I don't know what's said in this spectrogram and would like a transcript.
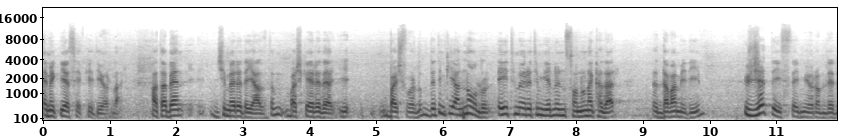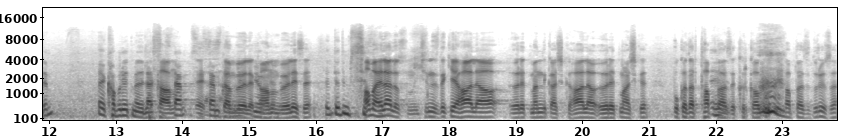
emekliye sevk ediyorlar. Hatta ben CİMER'e de yazdım, başka yere de başvurdum. Dedim ki ya ne olur eğitim öğretim yılının sonuna kadar e, devam edeyim. Ücret de istemiyorum dedim. E, kabul etmediler. Kanun, sistem, evet, sistem, sistem kabul böyle, kanun dedi. böyleyse. E, Dedim siz Ama helal olsun. İçinizdeki hala öğretmenlik aşkı, hala öğretme aşkı bu kadar taptaze, 46 yıl taptaze duruyorsa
